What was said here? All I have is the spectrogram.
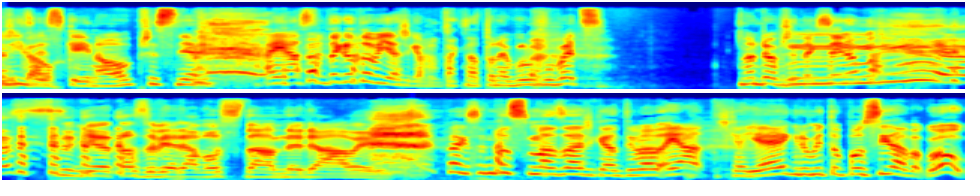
říct hezky, no, přesně. A já jsem takhle to viděla, říkám, no tak na to nebudu vůbec. No dobře, tak se jenom... Mm, Jasně, ta zvědavost nám nedávej. Pak jsem to smazala, říkám, ty a já, říkám, je, kdo mi to posílá, pak, wow.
